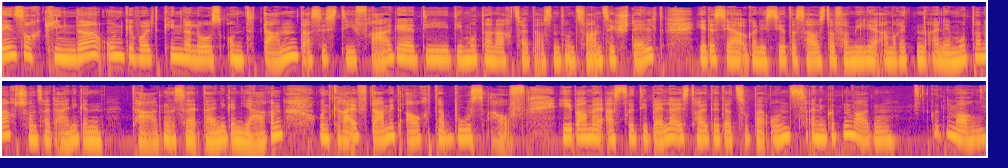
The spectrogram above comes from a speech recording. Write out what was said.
Sehnsucht Kinder, ungewollt kinderlos und dann, das ist die Frage, die die Mutternacht 2020 stellt. Jedes Jahr organisiert das Haus der Familie am Ritten eine Mutternacht, schon seit einigen Tagen, seit einigen Jahren und greift damit auch Tabus auf. Hebamme Astrid Dibella ist heute dazu bei uns. Einen guten Morgen. Guten Morgen.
